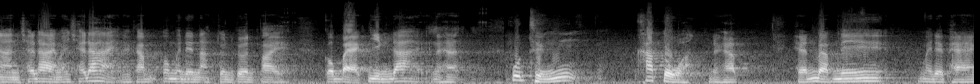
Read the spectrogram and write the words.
งานใช้ได้ไหมใช้ได้นะครับ ก็ไม่ได้หนักจนเกินไป ก็แบกยิงได้นะฮะพูดถึงค่าตัวนะครับ เห็นแบบนี้ ไม่ได้แพง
